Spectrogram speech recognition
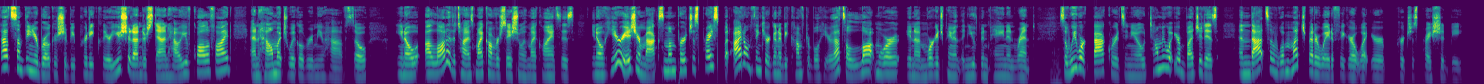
That's something your broker should be pretty clear. You should understand how you've qualified and how much wiggle room you have. So, you know, a lot of the times my conversation with my clients is, you know, here is your maximum purchase price, but I don't think you're going to be comfortable here. That's a lot more in a mortgage payment than you've been paying in rent. So we work backwards and, you know, tell me what your budget is. And that's a much better way to figure out what your purchase price should be,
